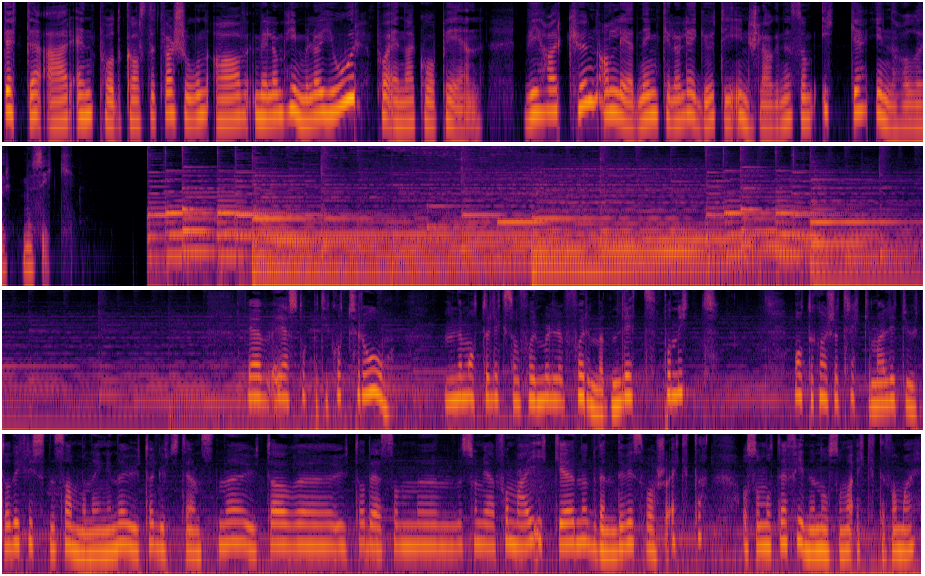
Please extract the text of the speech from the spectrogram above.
Dette er en podkastet versjon av Mellom himmel og jord på NRK P1. Vi har kun anledning til å legge ut de innslagene som ikke inneholder musikk. Jeg, jeg stoppet ikke å tro, men jeg måtte liksom forme, forme den litt på nytt. Måtte kanskje trekke meg litt ut av de kristne sammenhengene, ut av gudstjenestene, ut av, eh, ut av det som, eh, som jeg, for meg ikke nødvendigvis var så ekte. Og så måtte jeg finne noe som var ekte for meg.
